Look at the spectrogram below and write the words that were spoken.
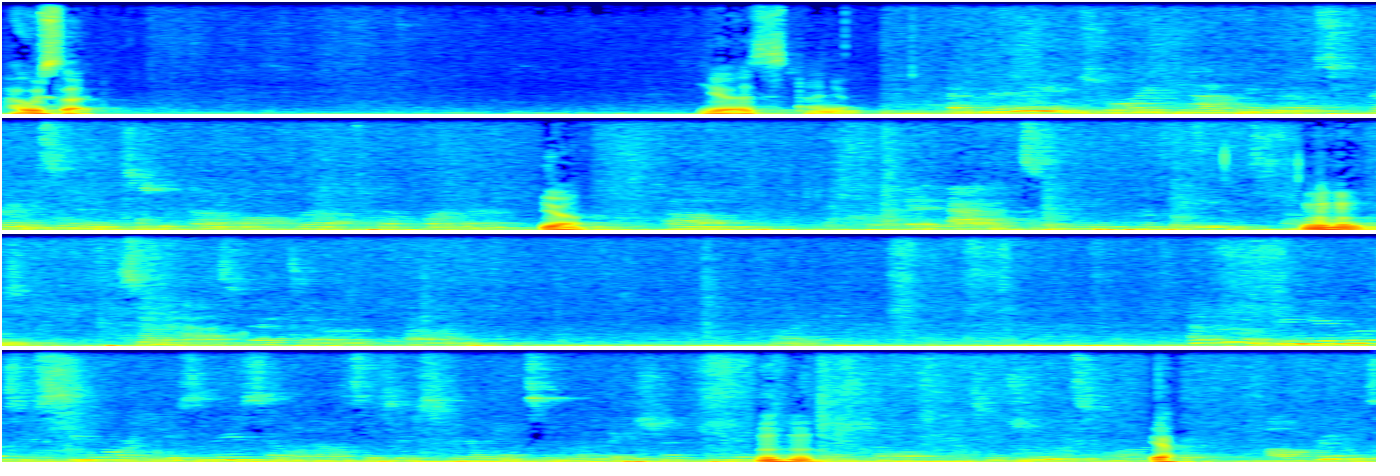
how is that? Yes, Tanya? I really enjoyed having those phrases to kind of offer up to our partner. Yeah? Um, it added something Mhm. Um, Some aspect of, um, like, I don't know, being able to see more easily someone else's experience in relation to Mhm. traditional teachings or Yeah. offerings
